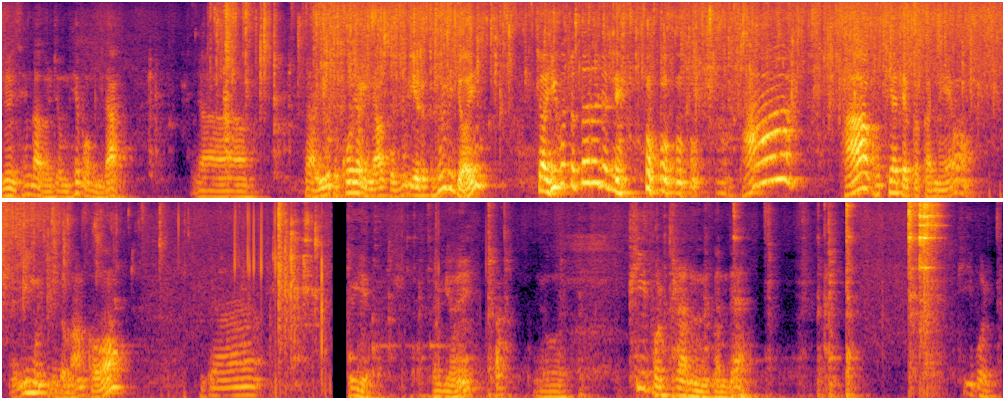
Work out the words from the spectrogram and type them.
이런 생각을 좀 해봅니다. 자, 자 이것도 고장이 나고 물이 이렇게 흘리죠. 잉? 자 이것도 떨어졌네요. 다, 다 고쳐야 될 것 같네요. 이물질도 많고. 자, 여기, 여기, 요 P 볼트라는 건데, P 볼트.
